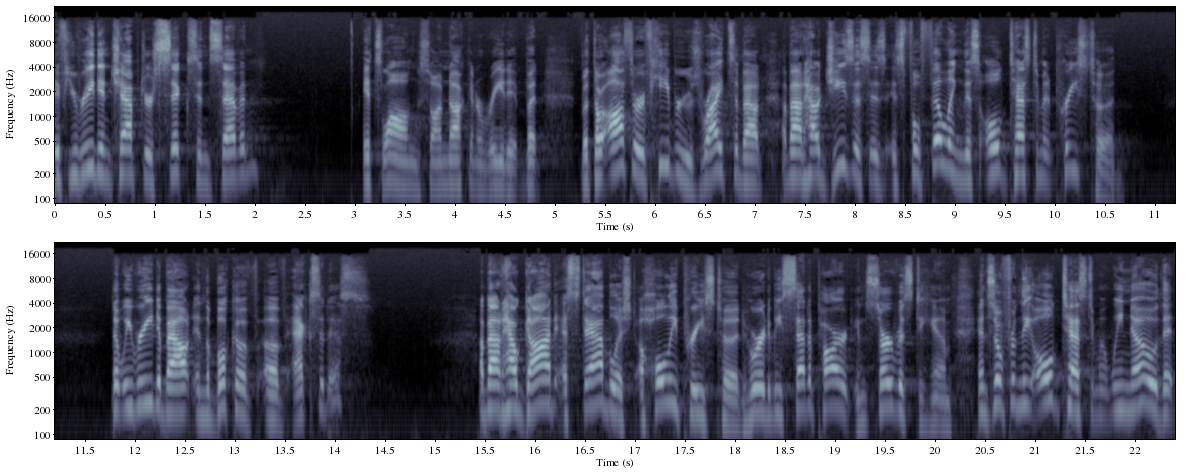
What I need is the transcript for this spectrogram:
If you read in chapters 6 and 7, it's long, so I'm not going to read it. But, but the author of Hebrews writes about, about how Jesus is, is fulfilling this Old Testament priesthood that we read about in the book of, of Exodus, about how God established a holy priesthood who are to be set apart in service to him. And so from the Old Testament, we know that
